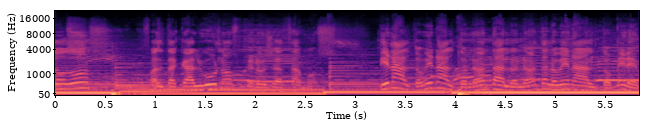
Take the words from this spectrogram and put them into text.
todos. Falta acá algunos, pero ya estamos. Bien alto, bien alto, levántalo, levántalo bien alto. Mire.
